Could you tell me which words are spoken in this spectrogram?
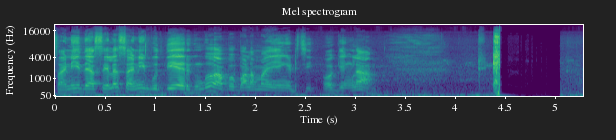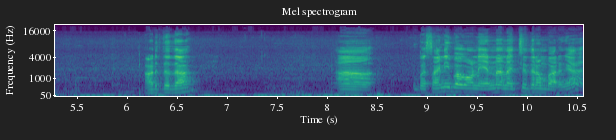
சனி தசையில் சனி புத்தியே இருக்கும்போது அப்போ பலமாக இயங்கிடுச்சு. ஓகேங்களா? அடுத்ததா? இப்போ சனி பகவான் என்ன நட்சத்திரம் பாருங்கள்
